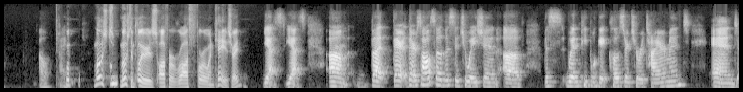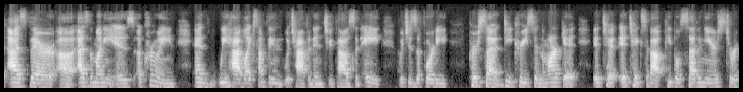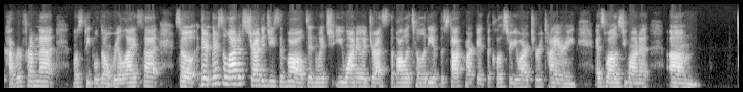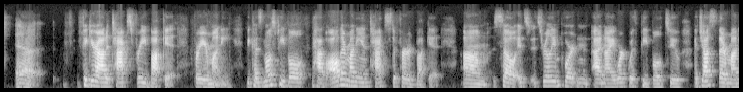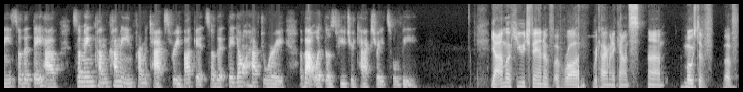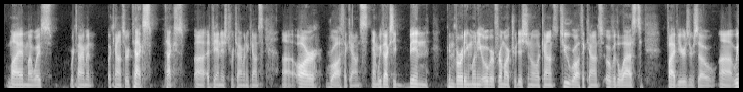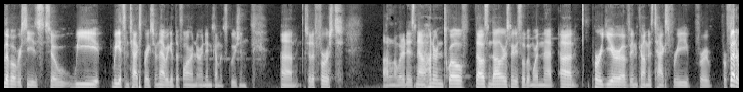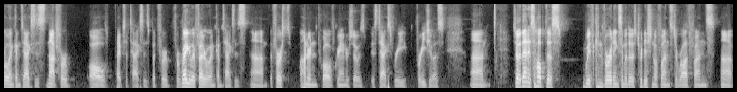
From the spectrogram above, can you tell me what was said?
Oh, okay. well, most most employers offer Roth 401ks, right? Yes, yes. Um, but there there's also the situation of this when people get closer to retirement and as their uh, as the money is accruing and we have like something which happened in 2008 which is a 40 percent decrease in the market it t- it takes about people seven years to recover from that most people don't realize that. So there, there's a lot of strategies involved in which you want to address the volatility of the stock market the closer you are to retiring, as well as you want to um, uh, figure out a tax-free bucket for your money because most people have all their money in tax deferred bucket um, so it's it's really important, and I work with people to adjust their money so that they have some income coming from a tax-free bucket, so that they don't have to worry about what those future tax rates will be. Yeah, I'm a huge fan of, of Roth retirement accounts. Um, most of of my and my wife's retirement accounts or tax tax uh, advantaged retirement accounts uh, are Roth accounts, and we've actually been converting money over from our traditional accounts to Roth accounts over the last five years or so. Uh, we live overseas, so we we get some tax breaks from that. We get the foreign earned income exclusion. Um, so the first, I don't know what it is now, one hundred twelve thousand dollars, maybe it's a little bit more than that, uh, per year of income is tax free for for federal income taxes, not for all types of taxes, but for for regular federal income taxes, um, the first 112 grand or so is, is tax free for each of us. Um, so that has helped us with converting some of those traditional funds to Roth funds uh,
